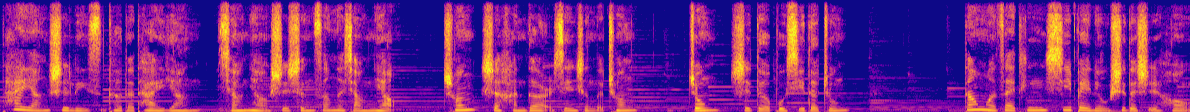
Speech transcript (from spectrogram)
太阳是李斯特的太阳，小鸟是圣桑的小鸟，窗是韩德尔先生的窗，钟是德布西的钟。当我在听西贝流逝的时候，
